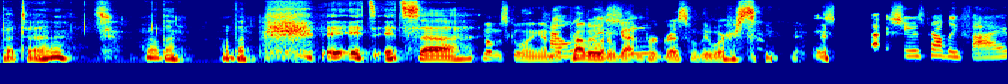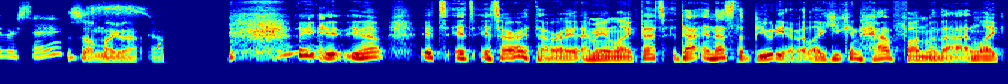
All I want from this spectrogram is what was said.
but uh, well done, well done. It, it's it's uh, Homeschooling him, How it probably would have gotten progressively worse. Uh, she was probably five or six. Something like that. Yeah. You know, it's it's it's all right though, right? I mean, like that's that, and that's the beauty of it. Like you can have fun with that, and like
